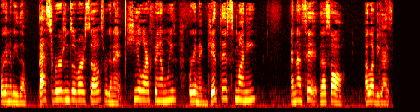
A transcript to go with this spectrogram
We're going to be the best versions of ourselves. We're going to heal our families. We're going to get this money. And that's it. That's all. I love you guys.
